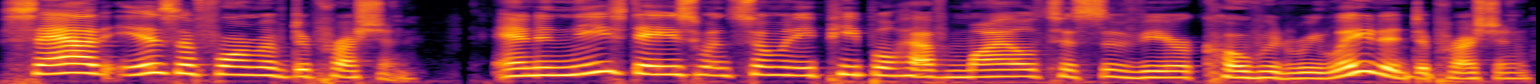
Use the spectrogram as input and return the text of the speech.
SAD is a form of depression. And in these days when so many people have mild to severe COVID related depression,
